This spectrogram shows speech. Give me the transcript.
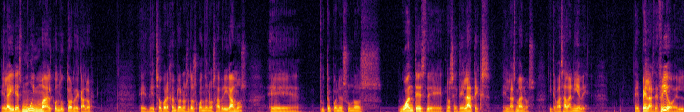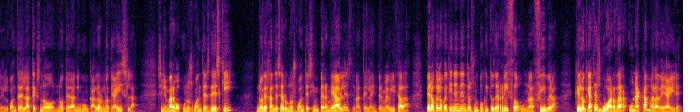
El aire es muy mal conductor de calor. Eh, de hecho, por ejemplo, nosotros cuando nos abrigamos, eh, tú te pones unos guantes de, no sé, de látex en las manos y te vas a la nieve. Te pelas de frío, el, guante de látex no, no te da ningún calor, no te aísla. Sin embargo, unos guantes de esquí no dejan de ser unos guantes impermeables, de una tela impermeabilizada, pero que lo que tienen dentro es un poquito de rizo, una fibra, que lo que hace es guardar una cámara de aire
